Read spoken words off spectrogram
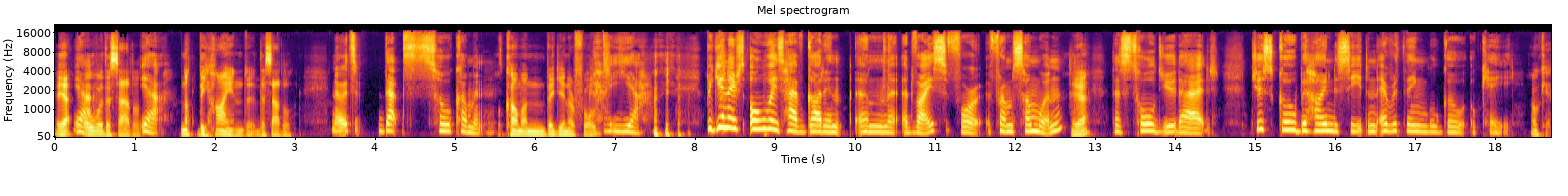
yeah, Yeah. over the saddle, Yeah. not behind the saddle. No, it's that's so common. Common beginner fault. Yeah. Beginners always have gotten um, advice for from someone Yeah. that's told you that just go behind the seat and everything will go okay. Okay.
